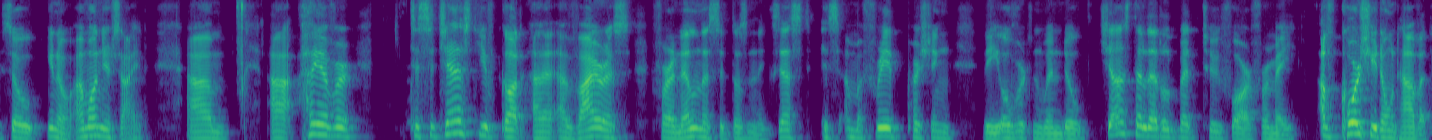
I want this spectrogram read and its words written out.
So, you know, I'm on your side. Um, uh, however, to suggest you've got a, a, virus for an illness that doesn't exist is, I'm afraid, pushing the Overton window just a little bit too far for me. Of course, you don't have it.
